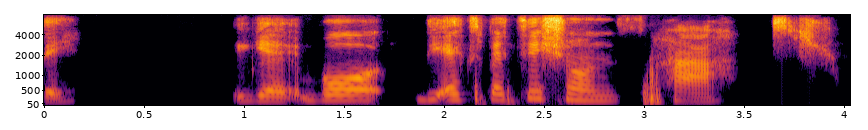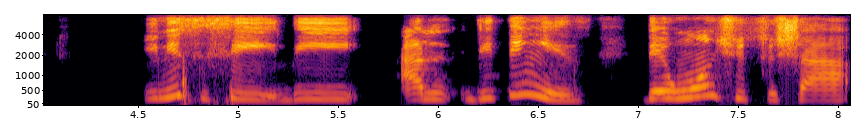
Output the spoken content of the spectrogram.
there. You get, but the expectations, ha, you need to see the, and the thing is, they want you to share,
